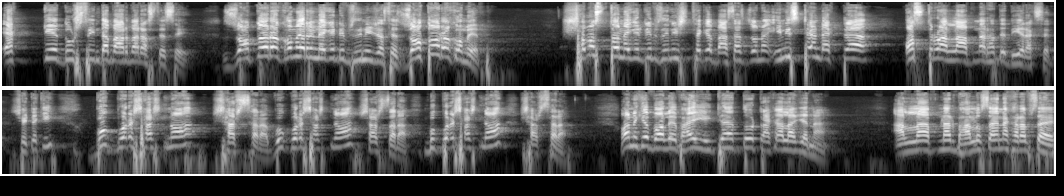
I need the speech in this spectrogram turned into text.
একে দুশ্চিন্তা বারবার আসতেছে। যত রকমের নেগেটিভ জিনিস আছে, যত রকমের, সমস্ত নেগেটিভ জিনিস থেকে বাঁচার জন্য ইনস্ট্যান্ট একটা অস্ত্র আল্লাহ আপনার হাতে দিয়ে রাখছেন। সেটা কি? বুক ভরে শ্বাস নেওয়া, শ্বাস ছাড়া। বুক ভরে শ্বাস নেওয়া, শ্বাস ছাড়া। বুক ভরে শ্বাস নেওয়া, শ্বাস ছাড়া। অনেকে বলে, ভাই এটা তো টাকা লাগে না। আল্লাহ আপনার ভালো চায় না খারাপ চায়?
